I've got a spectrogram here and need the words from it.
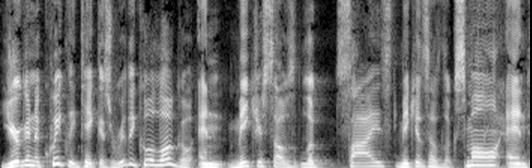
you're going to quickly take this really cool logo and make yourselves look sized, make yourselves look small, and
